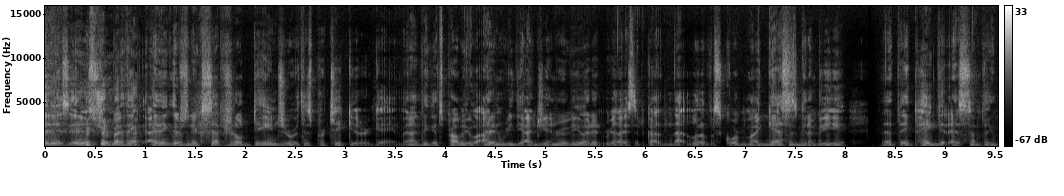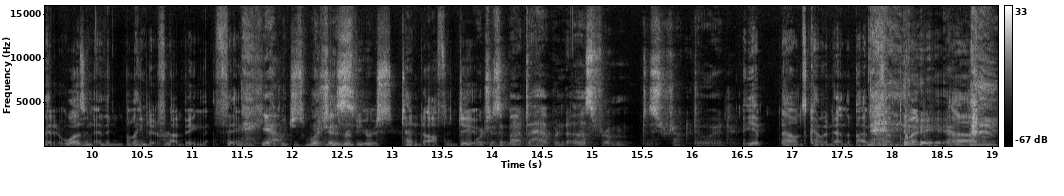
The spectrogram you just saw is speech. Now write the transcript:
It is. It is true, but I think I think there's an exceptional danger with this particular game, and I think it's probably. I didn't read the IGN review. I didn't realize it had gotten that low of a score. But my guess is going to be that they pegged it as something that it wasn't and then blamed it for not being that thing. Yeah, which is what which these is- reviewers tend to often do. Which is about to happen to us from Destructoid. yep, that one's coming down the pipe at some point. um, and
